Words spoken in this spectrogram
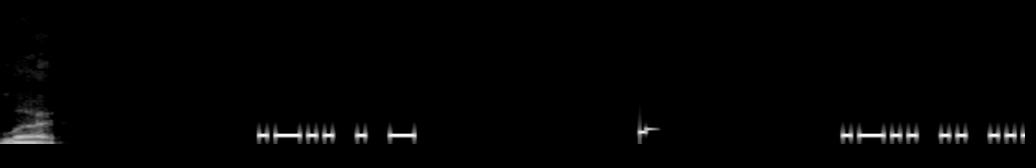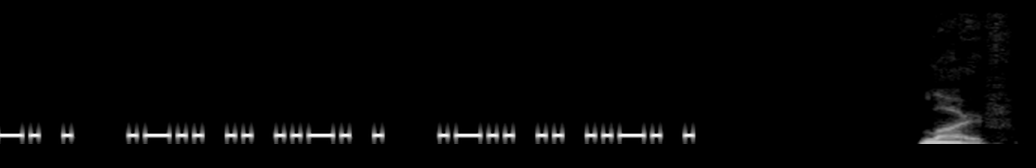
Let. Life.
